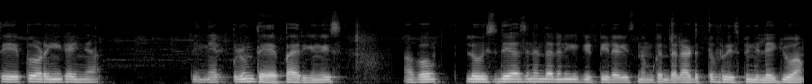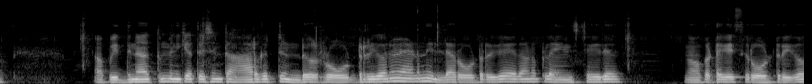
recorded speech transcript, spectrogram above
തേപ്പ് തുടങ്ങിക്കഴിഞ്ഞാൽ പിന്നെ എപ്പോഴും തേപ്പായിരിക്കും ഗൈസ് അപ്പോൾ ലൂയിസ് ഡിയാസിന് എന്തായാലും എനിക്ക് കിട്ടിയില്ല ഗൈസ് നമുക്ക് എന്തായാലും അടുത്ത ഫ്രീ സ്പിന്നിലേക്ക് പോവാം. അപ്പോൾ ഇതിനകത്തും എനിക്ക് അത്യാവശ്യം ടാർഗറ്റ് ഉണ്ട്. റോഡ്രിഗോനെ വേണമെന്നില്ല. റോഡ്രിഗോ ഏതാണ് പ്ലെയിൻ സ്റ്റൈൽ നോക്കട്ടെ guys Rodrygo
